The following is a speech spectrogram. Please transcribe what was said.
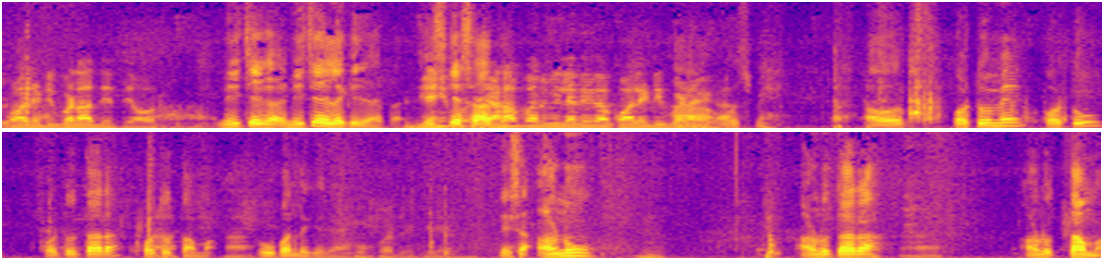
क्वालिटी बढ़ा देते और। हाँ, नीचे का नीचे लेके जाता है जिसके साथ। जहाँ है। पर भी लगेगा क्वालिटी हाँ, बढ़ाएगा। उसमें। और पटु में पटु पटु तारा पटु तमा हाँ। ऊपर लेके जाएँगे। ऊपर लेके जाएगा। जैसे अणु अणु तारा हाँ, अणुतम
